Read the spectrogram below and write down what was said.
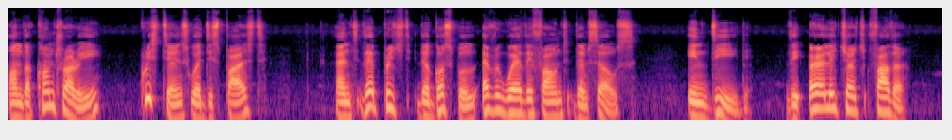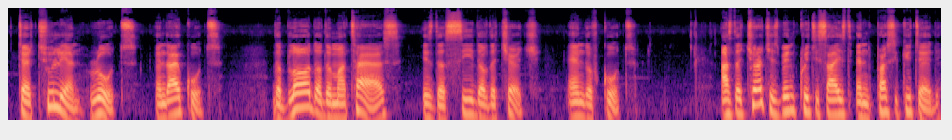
On the contrary, Christians were dispersed and they preached the gospel everywhere they found themselves. Indeed, the early church father Tertullian wrote, and I quote, The blood of the martyrs is the seed of the church. End of quote. As the church is being criticized and persecuted,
